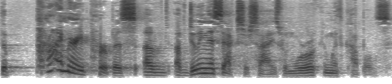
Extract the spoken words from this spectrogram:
the primary purpose of, of doing this exercise when we're working with couples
